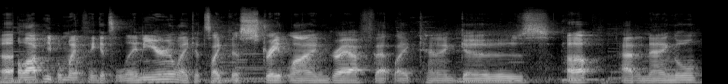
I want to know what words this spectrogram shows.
uh, a lot of people might think it's linear, like it's like this straight line graph that like kind of goes up at an angle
